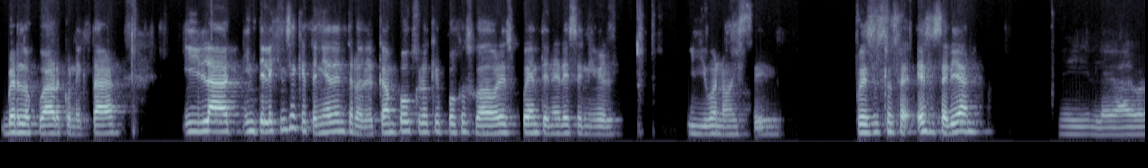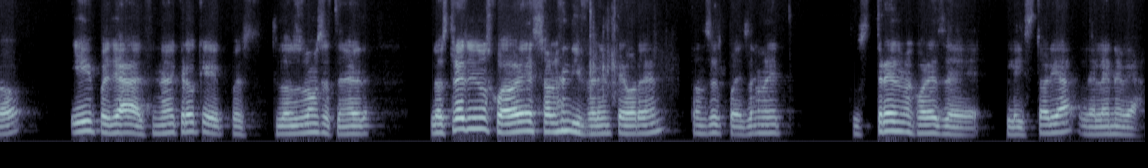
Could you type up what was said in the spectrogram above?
verlo jugar, conectar. Y la inteligencia que tenía dentro del campo, creo que pocos jugadores pueden tener ese nivel. Y bueno, este, pues eso, eso serían. Y legal, bro. Y pues ya al final creo que pues los dos vamos a tener los tres mismos jugadores solo en diferente orden. Entonces, pues dame tus tres mejores de la historia de la NBA.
